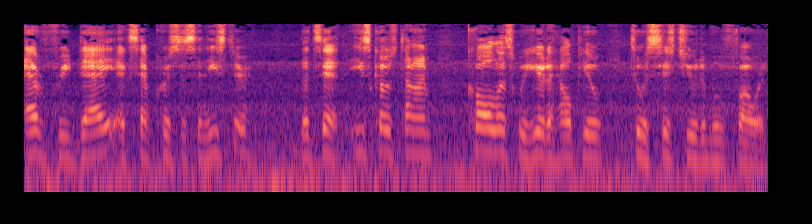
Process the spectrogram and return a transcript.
every day except Christmas and Easter. That's it. East Coast time. Call us. We're here to help you, to assist you to move forward.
